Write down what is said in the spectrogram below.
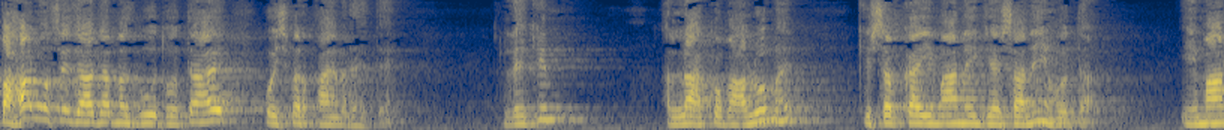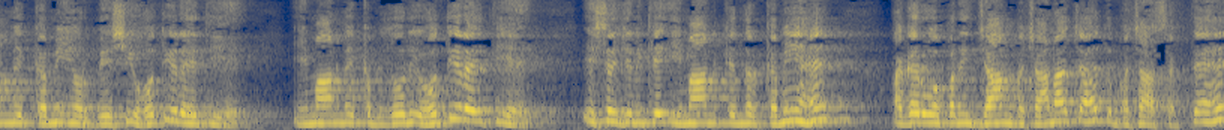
پہاڑوں سے زیادہ مضبوط ہوتا ہے، وہ اس پر قائم رہتے ہیں۔ لیکن اللہ کو معلوم ہے کہ سب کا ایمان ایک جیسا نہیں ہوتا۔ ایمان میں کمی اور بیشی ہوتی رہتی ہے، ایمان میں کمزوری ہوتی رہتی ہے اس سے جن کے ایمان کے اندر کمی ہے، اگر وہ اپنی جان بچانا چاہے تو بچا سکتے ہیں۔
